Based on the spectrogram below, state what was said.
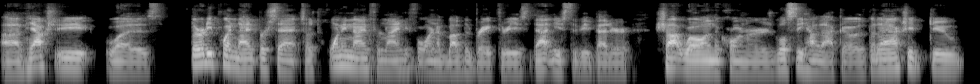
Um, he actually was 30.9%, so 29 for 94 and above the break threes. That needs to be better. Shot well in the corners. We'll see how that goes. But I actually do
